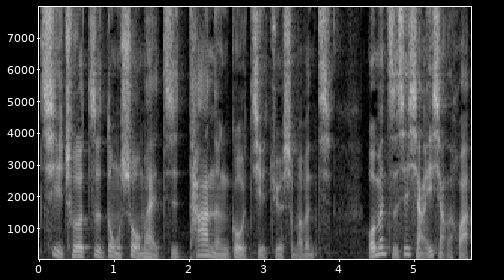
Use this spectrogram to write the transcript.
汽车自动售卖机，它能够解决什么问题？我们仔细想一想的话，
